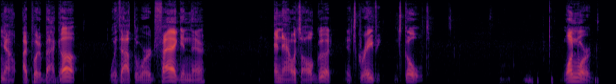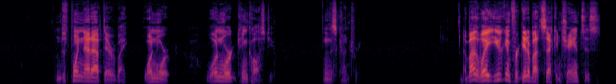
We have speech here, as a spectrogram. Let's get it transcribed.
Now, I put it back up without the word fag in there, and now it's all good. It's gravy. It's gold. One word. I'm just pointing that out to everybody. One word. One word can cost you in this country. And by the way, you can forget about second chances.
